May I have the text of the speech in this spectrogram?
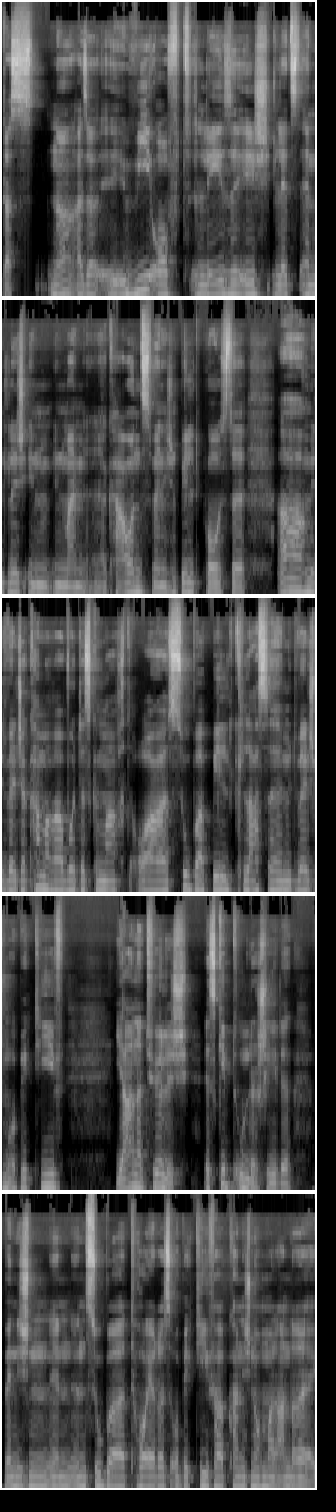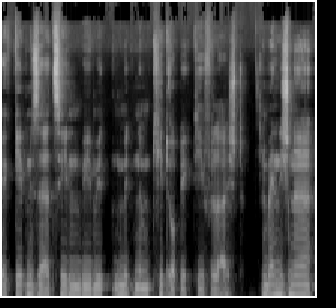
dass, ne, also wie oft lese ich letztendlich in, in meinen Accounts, wenn ich ein Bild poste, ach, mit welcher Kamera wurde das gemacht, oh, super Bild, klasse, mit welchem Objektiv. Ja, natürlich, es gibt Unterschiede. Wenn ich ein, ein, ein super teures Objektiv habe, kann ich nochmal andere Ergebnisse erzielen, wie mit, mit einem Kit-Objektiv vielleicht wenn ich eine,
